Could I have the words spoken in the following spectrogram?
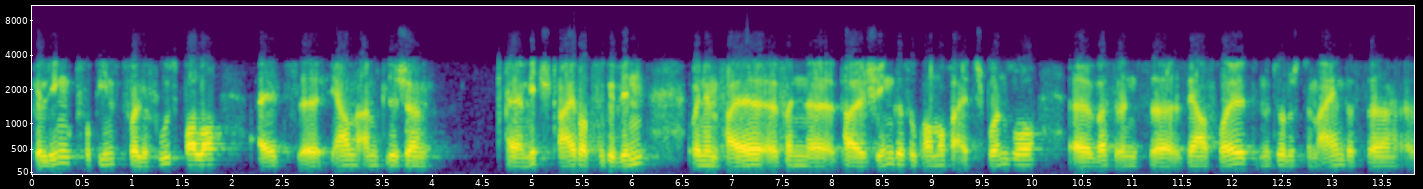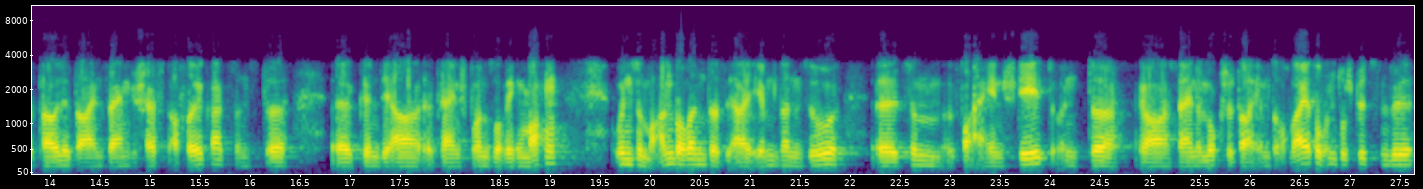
gelingt, verdienstvolle Fußballer als äh, ehrenamtliche äh, Mitstreiter zu gewinnen und im Fall äh, von äh, Paul Schinke sogar noch als Sponsor, äh, was uns äh, sehr freut. Natürlich zum einen, dass äh, Paul da in seinem Geschäft Erfolg hat, sonst äh, äh, könnte er kein Sponsoring machen. Und zum anderen, dass er eben dann so zum Verein steht und äh, ja, seine Loksche da eben auch weiter unterstützen will,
